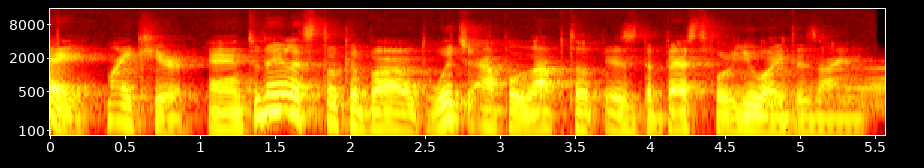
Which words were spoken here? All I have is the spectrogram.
Hey, Mike here, and today let's talk about which Apple laptop is the best for UI design.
